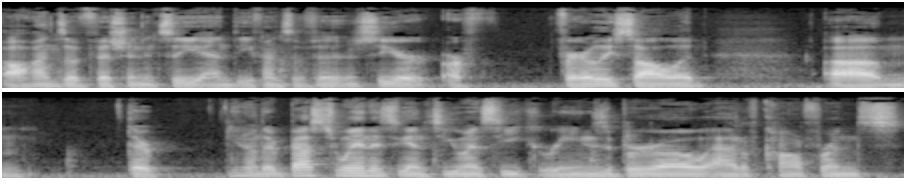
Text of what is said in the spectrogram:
offensive efficiency and defensive efficiency are, are fairly solid. Um, they're you know their best win is against UNC Greensboro out of conference,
